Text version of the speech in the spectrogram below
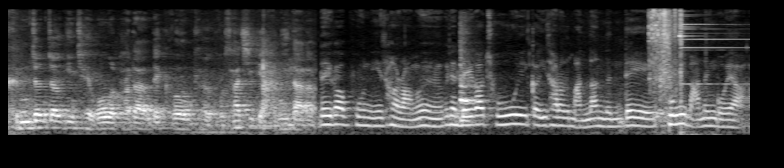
금전적인 제공을 받았는데 그건 결국 사실이 아니다라고 내가 본 이 사람은 그냥 내가 좋으니까 이 사람을 만났는데 돈이 많은 거야.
